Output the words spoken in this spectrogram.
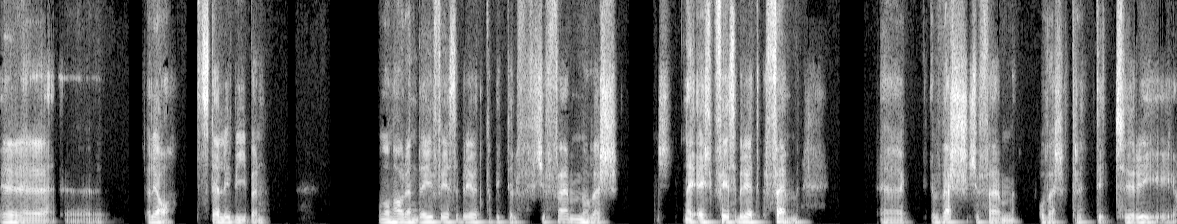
eh, eh eller ja, ställe i Bibeln. Om någon har den, det är ju Fesebrevet kapitel 25 och vers, nej, Efesierbrevet 5, eh, vers 25 och vers 33.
